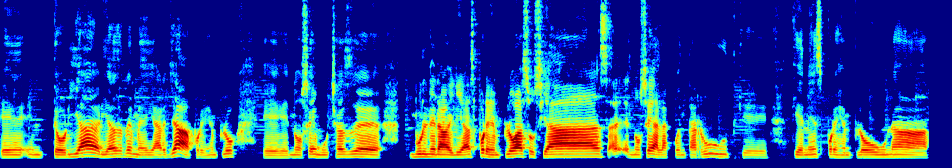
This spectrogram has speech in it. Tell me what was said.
eh, en teoría deberías remediar ya. Por ejemplo, eh, no sé, muchas eh, vulnerabilidades, por ejemplo, asociadas, no sé, a la cuenta root, que tienes, por ejemplo, una,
